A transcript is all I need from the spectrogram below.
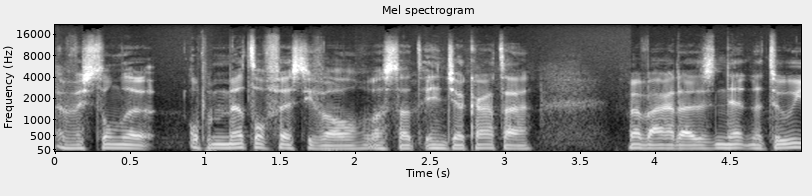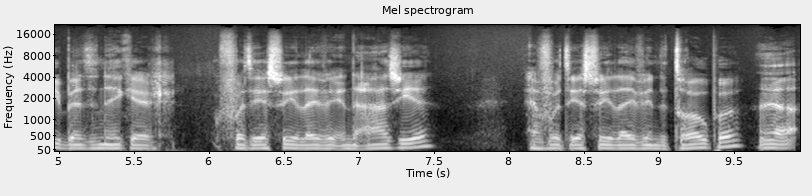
En we stonden op een metal festival. Was dat in Jakarta. We waren daar dus net naartoe. Je bent in één keer voor het eerst van je leven in Azië. En voor het eerst van je leven in de tropen. Ja.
